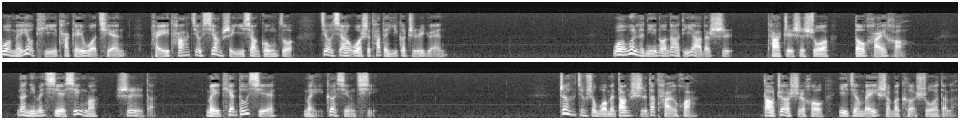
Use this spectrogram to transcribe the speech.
我没有提他给我钱，陪他就像是一项工作，就像我是他的一个职员。我问了尼诺纳迪亚的事，他只是说都还好。那你们写信吗？是的，每天都写。每个星期，这就是我们当时的谈话。到这时候，已经没什么可说的了。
